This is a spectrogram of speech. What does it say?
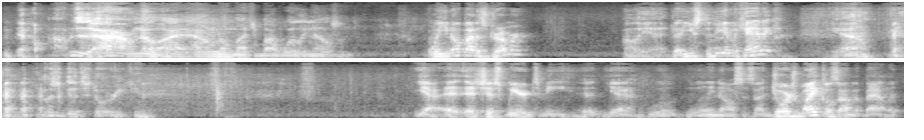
no. I'm just, I don't know. I, I don't know much about Willie Nelson. Well, you know about his drummer Oh yeah, that used to be a mechanic. Yeah, yeah. that was a good story too. Yeah, it, it's just weird to me. Uh, yeah, Will, Willie Nelson's on. George Michael's on the ballot.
